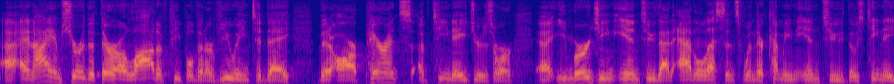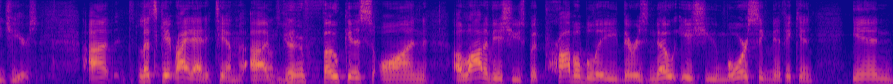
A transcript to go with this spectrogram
uh, and I am sure that there are a lot of people that are viewing today that are parents of teenagers or uh, emerging into that adolescence when they're coming into those teenage years. Uh, let's get right at it, Tim. Uh, you focus on a lot of issues, but probably there is no issue more significant in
